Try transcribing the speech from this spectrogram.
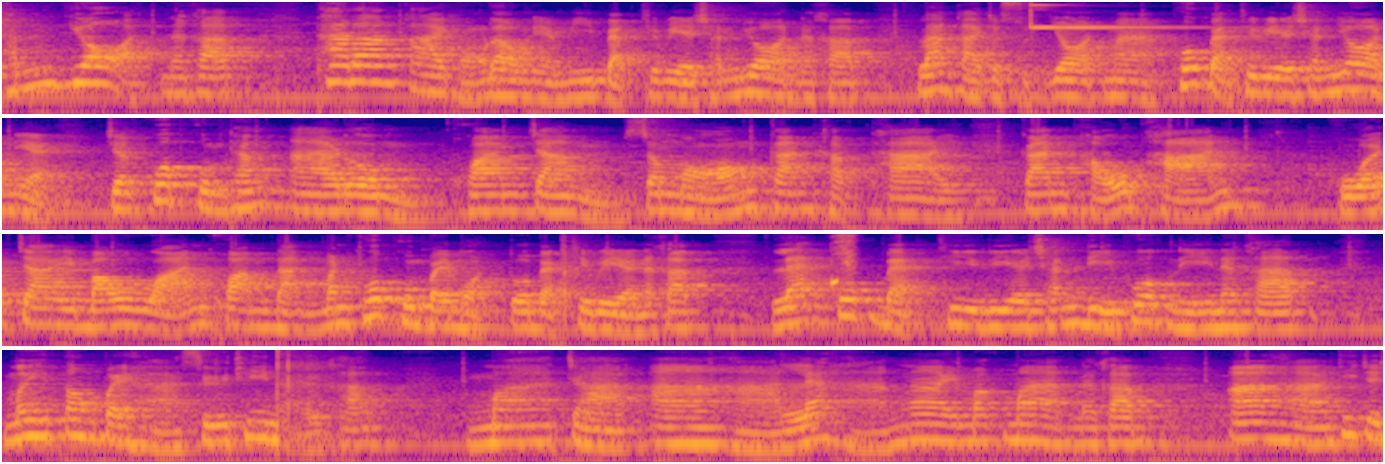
ชั้นยอดนะครับถ้าร่างกายของเราเนี่ยมีแบคทีเรียชั้นยอดนะครับ ร่างกายจะสุดยอดมาก พวกแบคทีเรียชั้นยอดเนี่ยจะควบคุมทั้งอารมณ์ ความจำ สมอง การขับถ่าย การเผาผลาญ หัวใจ เบาหวาน ความดัน มันควบคุมไปหมดตัวแบคทีเรียนะครับ และพวกแบคทีเรียชั้นดีพวกนี้นะครับ ไม่ต้องไปหาซื้อที่ไหนครับ มาจากอาหารและหาง่ายมากๆนะครับ อาหารที่จะ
